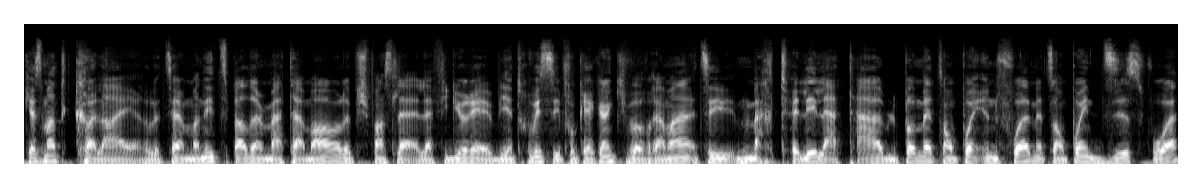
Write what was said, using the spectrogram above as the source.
quasiment de colère. Là. Tu sais, À un moment donné, tu parles d'un matamor, là, puis je pense que la, la figure est bien trouvée. Il faut quelqu'un qui va vraiment tu sais, marteler la table, pas mettre son point une fois, mettre son point dix fois,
